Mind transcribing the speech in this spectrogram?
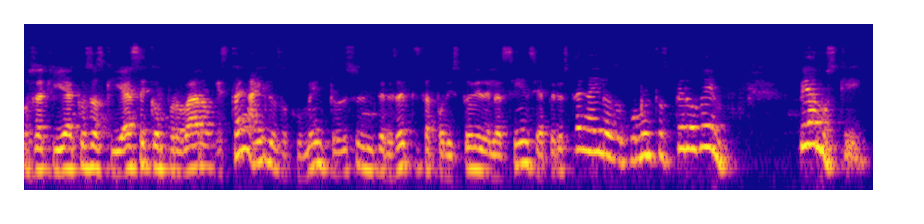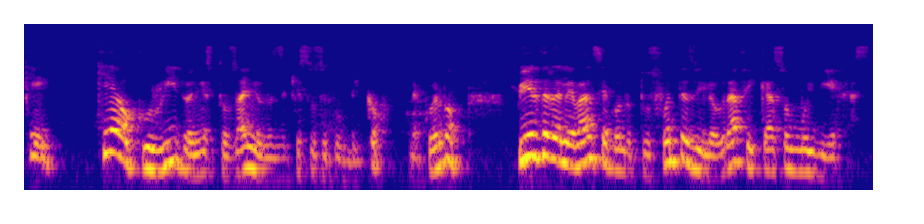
O sea, que ya cosas que ya se comprobaron, están ahí los documentos, eso es interesante, está por historia de la ciencia, pero están ahí los documentos, pero ven, veamos qué, qué, ¿qué ha ocurrido en estos años desde que esto se publicó? ¿De acuerdo? Pierde relevancia cuando tus fuentes bibliográficas son muy viejas.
